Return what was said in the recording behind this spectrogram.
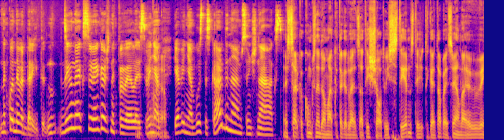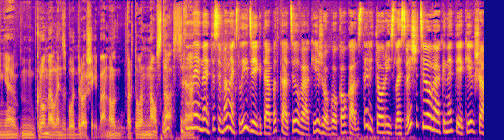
neko nevar darīt. Nu, dzīvnieks vienkārši nepavēlēs. Viņam, jā, jā. ja viņam būs tas kārdinājums, viņš nāks. Es ceru, ka kungs nedomā, ka tagad vajadzētu izšaut visas stirnas tikai tāpēc, vien, lai viņa mm, kromēlins būtu drošībā. Nu, par to nav stāsts. Nu, nē, nē, tas ir man liekas līdzīgi tāpat kā cilvēki iežogo kaut kādas teritorijas, lai sveši cilvēki netiek iekšā.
